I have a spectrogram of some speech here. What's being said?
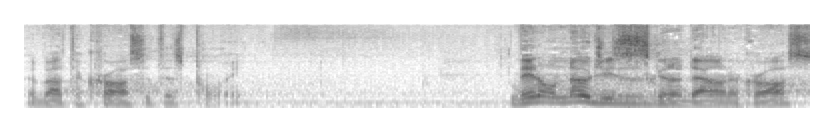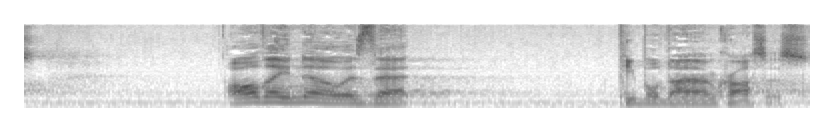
about the cross at this point. They don't know Jesus is going to die on a cross. All they know is that people die on crosses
